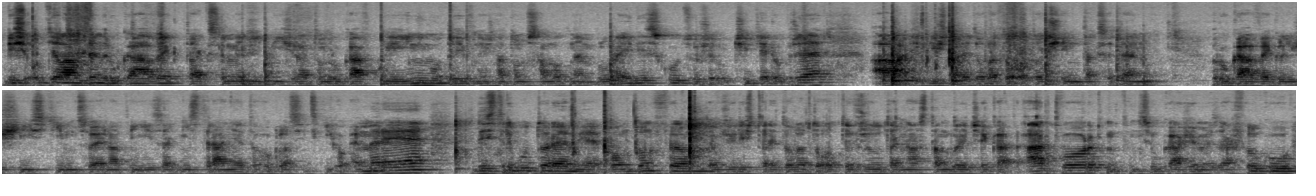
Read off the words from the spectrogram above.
Když oddělám ten rukávek, tak se mi líbí, že na tom rukávku je jiný motiv než na tom samotném Blu-ray disku, což je určitě dobře a i když tady tohleto otočím, tak se ten rukávek liší s tím, co je na té zadní straně toho klasického Emery. Distributorem je Ponton Film, takže když tady tohleto otevřu, tak nás tam bude čekat artwork, ten si ukážeme za chvilku.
